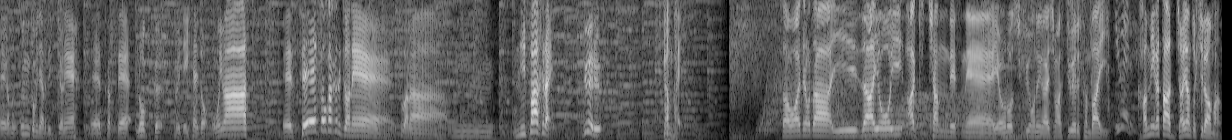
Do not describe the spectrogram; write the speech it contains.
えー、あのうんこみたいなデッキをね、えー、使ってロック決めていきたいと思います、えー、成功確率はねそうだなうん2%くらい。デュエルスタンバイ。さあお相手の方いざよいあきちゃんですね。よろしくお願いします。デュエル3倍。髪型ジャイアントキラーマン。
